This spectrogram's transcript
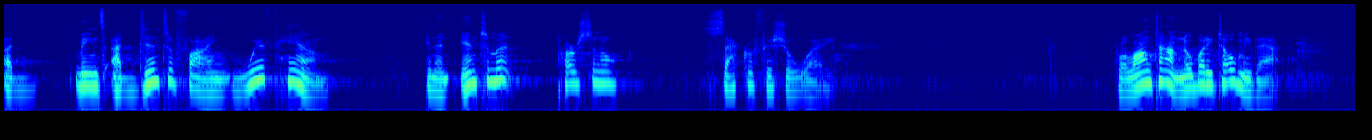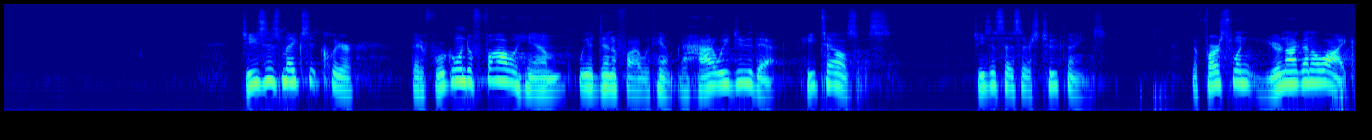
ad- means identifying with him in an intimate, personal, sacrificial way. For a long time, nobody told me that. Jesus makes it clear that if we're going to follow him, we identify with him. Now, how do we do that? He tells us. Jesus says there's two things. The first one, you're not going to like.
